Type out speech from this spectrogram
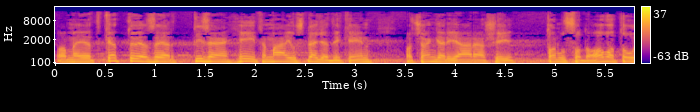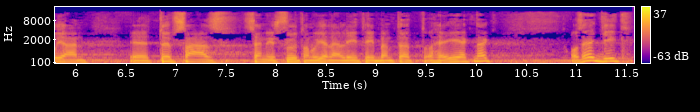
amelyet 2017. május 4-én a Csengeri járási tanúszoda avatóján több száz személyes fültanú jelenlétében tett a helyieknek. Az egyik,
